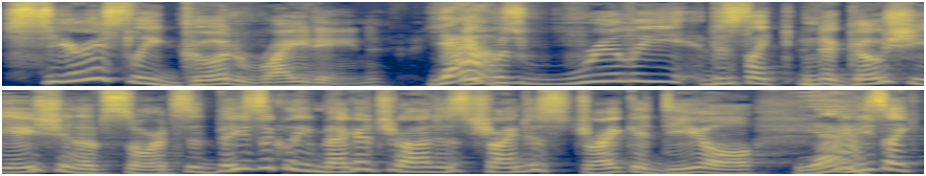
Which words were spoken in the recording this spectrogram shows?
seriously good writing. Yeah. It was really this like negotiation of sorts. And basically Megatron is trying to strike a deal. Yeah. And he's like,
